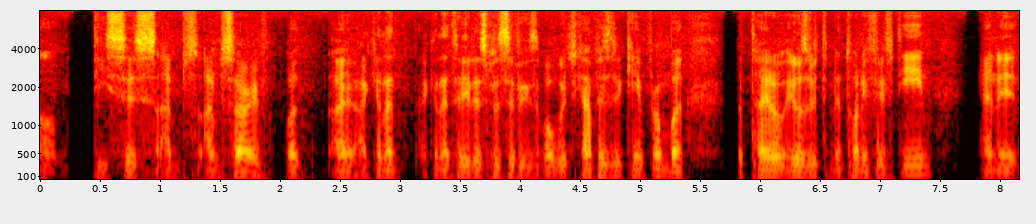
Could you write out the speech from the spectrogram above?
um, thesis. I'm I'm sorry, but I, I cannot I cannot tell you the specifics about which campus it came from. But the title it was written in 2015, and it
